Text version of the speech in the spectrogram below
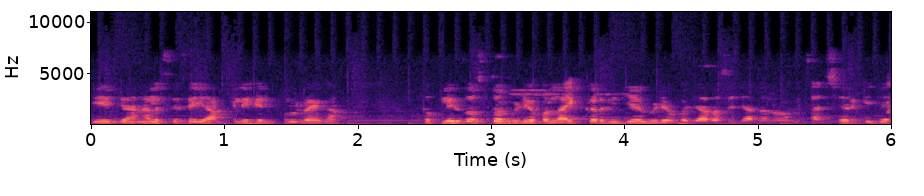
कि जो एनालिसिस है, ये आपके लिए हेल्पफुल रहेगा। तो प्लीज़ दोस्तों वीडियो को लाइक कर दीजिए। वीडियो को ज़्यादा से ज़्यादा लोगों के साथ शेयर कीजिए।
